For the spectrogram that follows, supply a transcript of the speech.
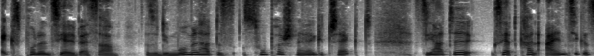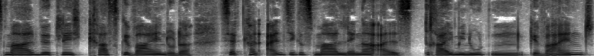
exponentiell besser. Also die Murmel hat es super schnell gecheckt. Sie hatte, sie hat kein einziges Mal wirklich krass geweint oder sie hat kein einziges Mal länger als drei Minuten geweint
